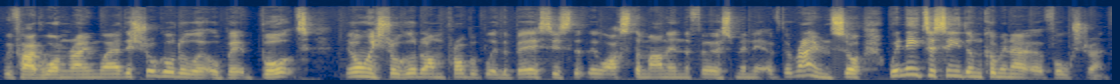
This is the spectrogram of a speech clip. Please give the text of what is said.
We've had one round where they struggled a little bit, but they only struggled on probably the basis that they lost the man in the first minute of the round. So we need to see them coming out at full strength.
